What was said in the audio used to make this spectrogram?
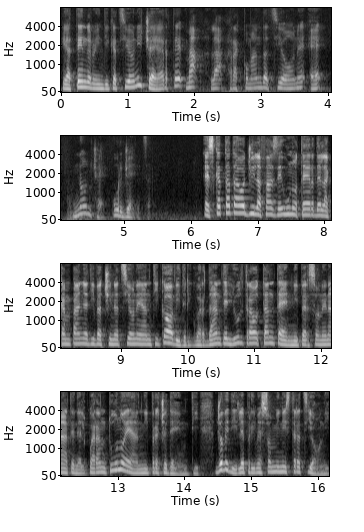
e attendono indicazioni certe, ma la raccomandazione è non c'è urgenza. È scattata oggi la fase 1 ter della campagna di vaccinazione anti-Covid riguardante gli ultra ottantenni, persone nate nel 41 e anni precedenti. Giovedì le prime somministrazioni.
